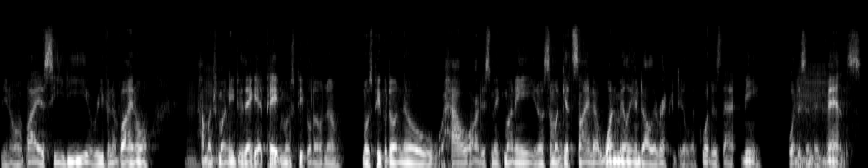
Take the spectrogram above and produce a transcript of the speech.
you know buy a cd or even a vinyl Mm-hmm. How much mm-hmm. money do they get paid? Most people don't know. Most people don't know how artists make money. You know, someone gets signed a $1 million record deal. Like, what does that mean? What is mm-hmm. an advance?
